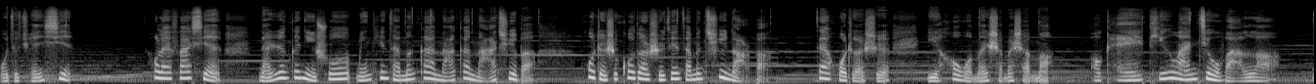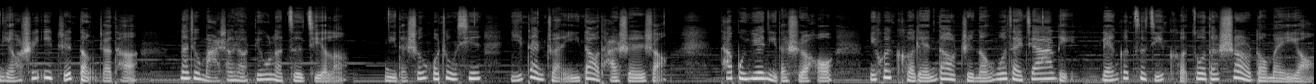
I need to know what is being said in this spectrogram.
我就全信。后来发现，男人跟你说明天咱们干嘛干嘛去吧，或者是过段时间咱们去哪儿吧，再或者是以后我们什么什么，OK，听完就完了。你要是一直等着他，那就马上要丢了自己了。你的生活重心一旦转移到他身上，他不约你的时候，你会可怜到只能窝在家里，连个自己可做的事儿都没有。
